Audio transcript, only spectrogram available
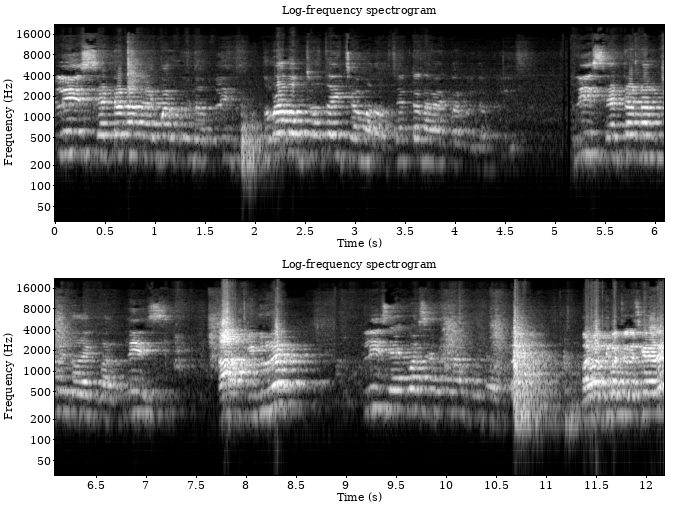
প্লিজ নাম একবার কই দাও প্লিজ তোমরা তো যত ইচ্ছা মারো সেটার নাম একবার কই দাও প্লিজ প্লিজ সেটার নাম কই দাও একবার প্লিজ রাত কি করবে প্লিজ একবার সেটার নাম কই বারবার দিবার চলে চেহারা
